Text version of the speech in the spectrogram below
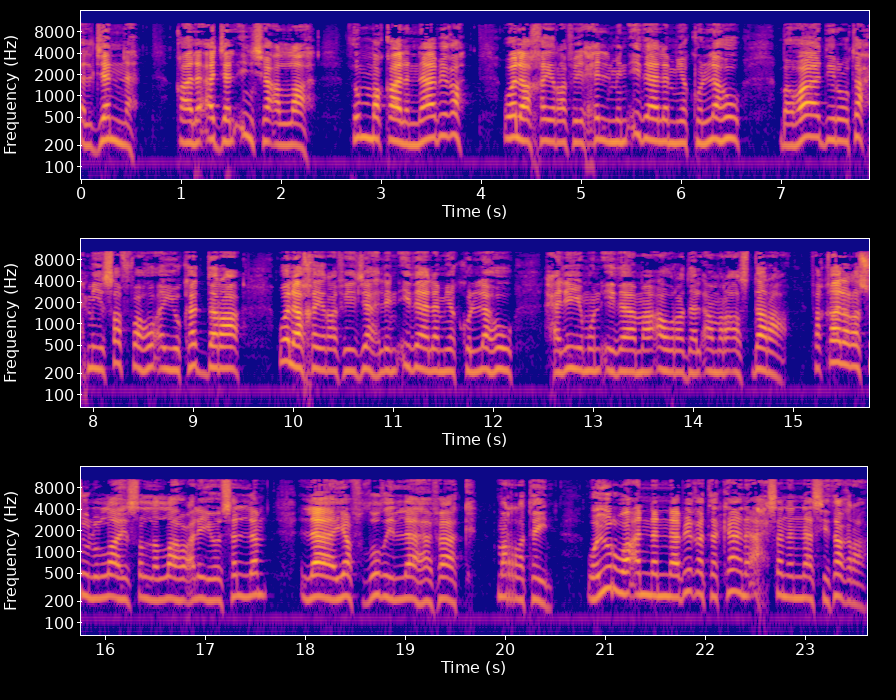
الجنة. قال أجل إن شاء الله. ثم قال النابغة. ولا خير في حلم إذا لم يكن له بوادر تحمي صفه أن يكدر. ولا خير في جهل إذا لم يكن له حليم إذا ما أورد الأمر أصدرا فقال رسول الله صلى الله عليه وسلم لا يفضض الله فاك. مرتين. ويروى أن النابغة كان أحسن الناس ثغرا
